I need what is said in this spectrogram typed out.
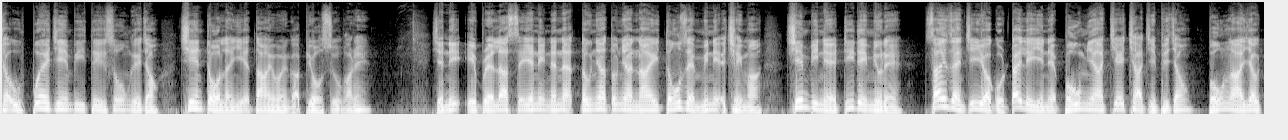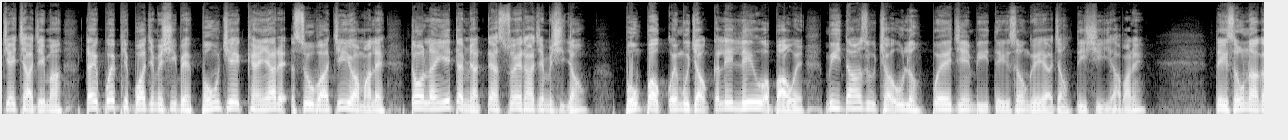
6ဦးပွဲချင်းပြီးတေဆုံးခဲ့ကြောင်းချင်းတော်လန်ရေးအတိုင်းအဝိုင်းကပြောဆိုပါတယ်။ယနေ့ဧပြီလ10ရက်နေ့နနက်3:30နာရီ30မိနစ်အချိန်မှာချင်းပြည်နယ်တီးတိမ်မြို့နယ် စိုင်းစံကြီးရွာကိုတိုက်လေရင်နဲ့ဘုံများကျဲချခြင်းဖြစ်ကြောင်းဘုံလာရောက်ကျဲချခြင်းမှာတိုက်ပွဲဖြစ်ပွားခြင်းမရှိဘဲဘုံကျဲခံရတဲ့အဆိုပါကြီးရွာမှာလည်းတော်လန်ရေးတပ်များတက်ဆွဲထားခြင်းမရှိကြောင်းဘုံပေါက်ကွဲမှုကြောင့်ကလေး၄ဦးအပါအဝင်မိသားစု6ဦးလုံးပွဲချင်းပြီးတေဆုံးခဲ့ရကြောင်းသိရှိရပါတယ်။တေဆုံးတာက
